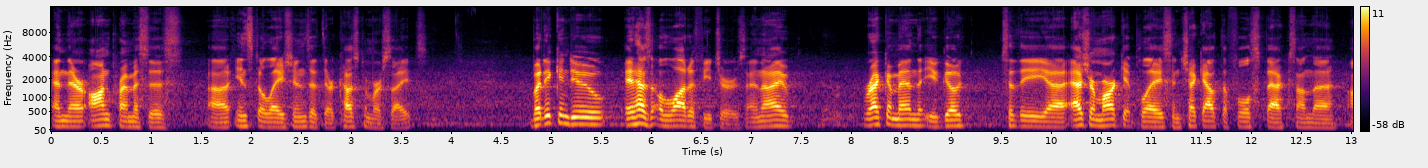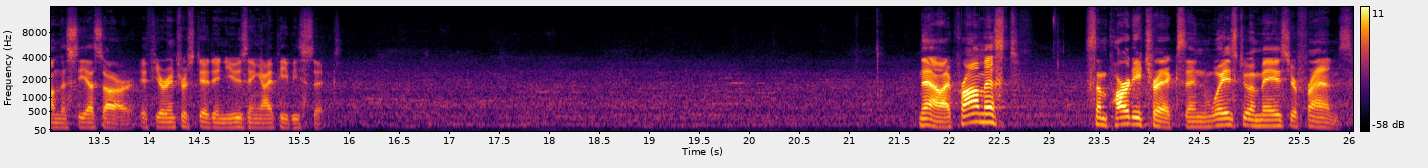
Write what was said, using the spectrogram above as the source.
and their on-premises uh, installations at their customer sites. But it can do, it has a lot of features, and I recommend that you go to the uh, Azure Marketplace and check out the full specs on the, on the CSR if you're interested in using IPv6. Now, I promised some party tricks and ways to amaze your friends.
